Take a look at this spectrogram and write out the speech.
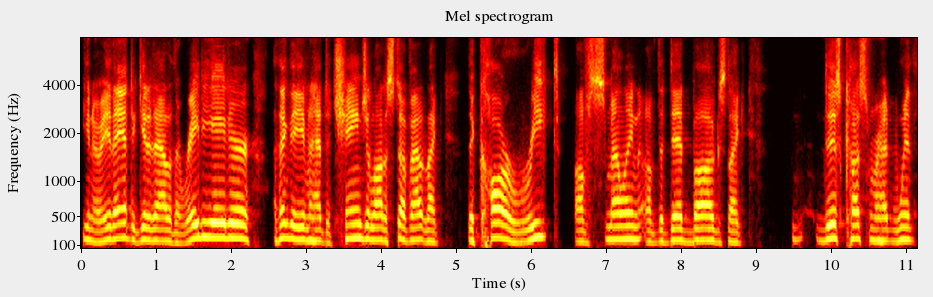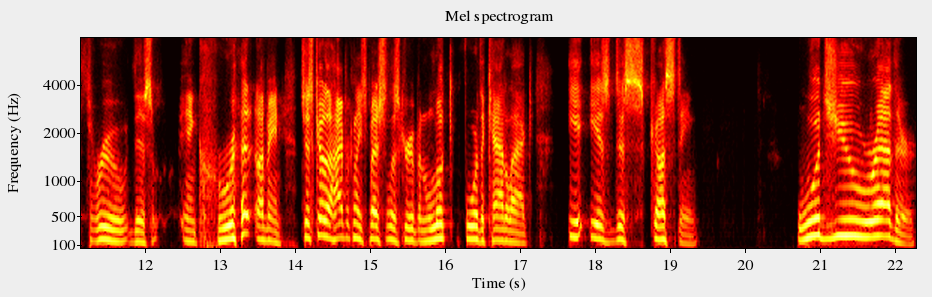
you know, they had to get it out of the radiator. I think they even had to change a lot of stuff out. Like the car reeked of smelling of the dead bugs. Like this customer had went through this incredible. I mean, just go to the hyperclean specialist group and look for the Cadillac. It is disgusting. Would you rather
